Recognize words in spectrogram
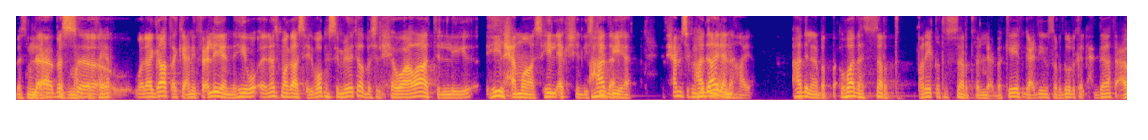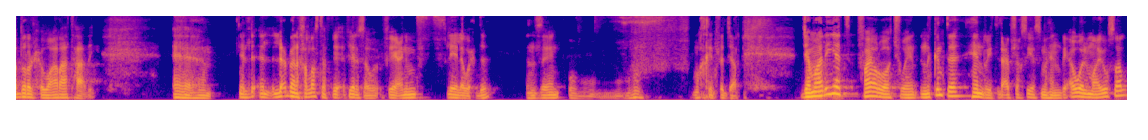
بس من لا بس آه، ولا قاطعك يعني فعليا. هي نفس ما قال سعيد walking simulator بس الحوارات اللي هي الحماس هي الأكشن اللي يصير فيها. تحمسك من البدايه للنهايه هذا اللي أنا بط... وهذا السرد طريقة السرد في اللعبة كيف قاعدين يسردوا لك الأحداث عبر الحوارات هذه. آه اللعبة أنا خلصتها في في, في يعني في ليلة واحدة إنزين. مخي انفجر. جمالية Firewatch وين؟ إنك أنت هنري تلعب شخصية اسمها هنري. أول ما يوصل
